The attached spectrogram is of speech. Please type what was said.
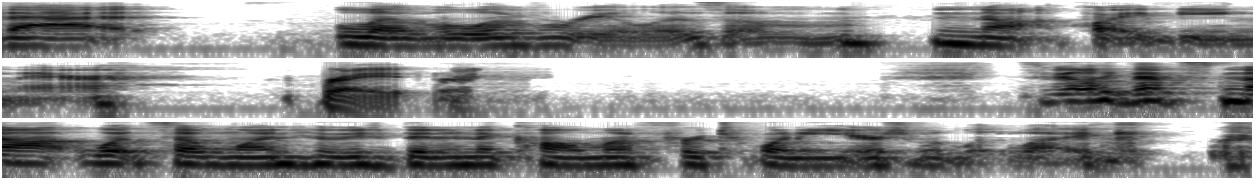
that level of realism not quite being there. Right. I feel like that's not what someone who's been in a coma for 20 years would look like.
